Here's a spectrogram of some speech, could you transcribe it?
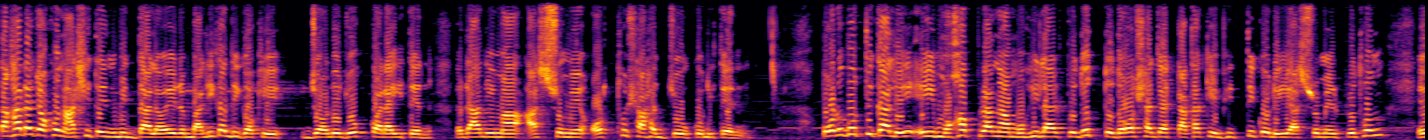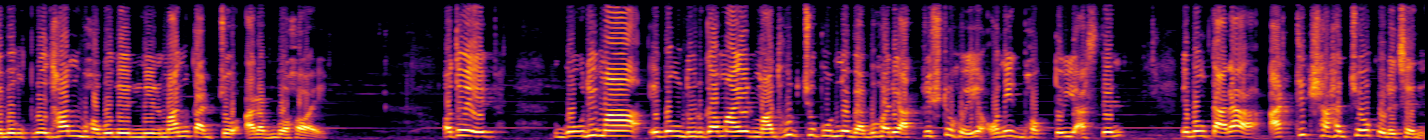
তাহারা যখন আসিতেন বিদ্যালয়ের বালিকাদিগকে জলযোগ করাইতেন, রানীমা আশ্রমে অর্থ সাহায্য করিতেন। পরবর্তীকালে এই মহাপ্রাণা মহিলার প্রদত্ত দশ হাজার টাকাকে ভিত্তি করেই আশ্রমের প্রথম এবং প্রধান ভবনের নির্মাণ কার্য আরম্ভ হয়। অতএব গৌরীমা এবং দুর্গা মায়ের মাধুর্যপূর্ণ ব্যবহারে আকৃষ্ট হয়ে অনেক ভক্তই আসতেন এবং তারা আর্থিক সাহায্যও করেছেন।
